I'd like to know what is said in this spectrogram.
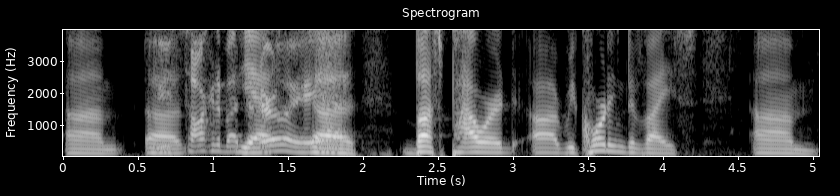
Um, We uh, was talking about that earlier, yeah. uh, bus powered uh, recording device. Um,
